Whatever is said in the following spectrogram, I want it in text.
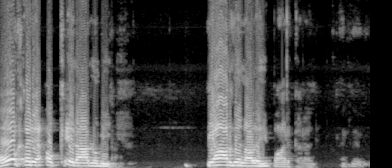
ਔਖੇ ਔਖੇ ਰਾਹ ਨੂੰ ਵੀ ਪਿਆਰ ਦੇ ਨਾਲ ਹੀ ਪਾਰ ਕਰਾਂਗੇ।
